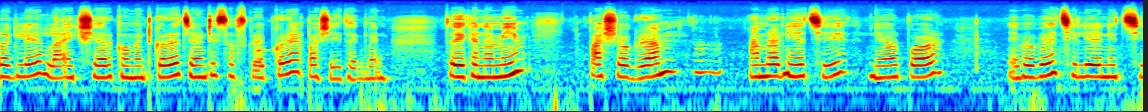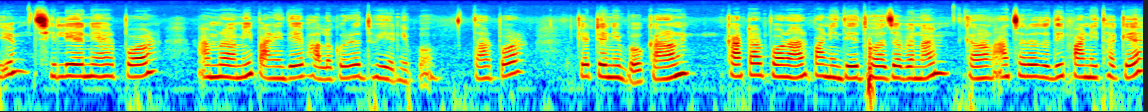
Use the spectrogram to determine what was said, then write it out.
লাগলে লাইক শেয়ার কমেন্ট করে চ্যানেলটি সাবস্ক্রাইব করে পাশেই থাকবেন। তো এখানে আমি পাঁচশো গ্রাম আমরা নিয়েছি, নেওয়ার পর এভাবে ছিলিয়ে নিচ্ছি। ছিলিয়ে নেওয়ার পর আমরা, আমি পানি দিয়ে ভালো করে ধুয়ে নিব। তারপর কেটে নিব, কারণ কাটার পর আর পানি দিয়ে ধোয়া যাবে না। কারণ আচারে যদি পানি থাকে,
